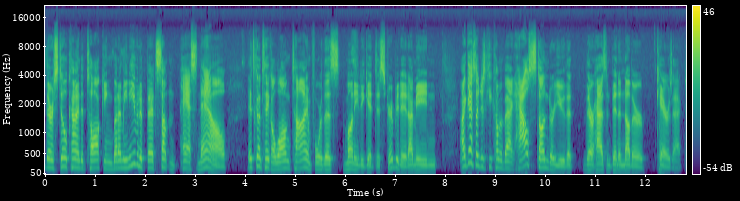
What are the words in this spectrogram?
They're still kind of talking, but I mean, even if that's something passed now, it's going to take a long time for this money to get distributed. I mean, I guess I just keep coming back. How stunned are you that there hasn't been another CARES Act?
